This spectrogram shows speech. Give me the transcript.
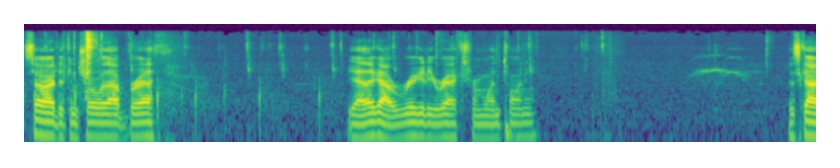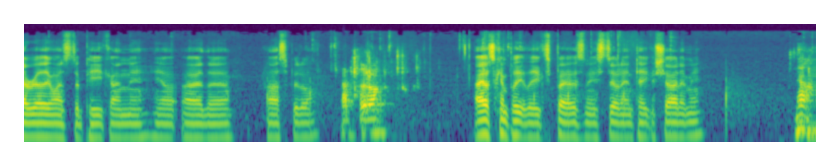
So hard to control without breath. Yeah, they got riggedy wrecks from 120. This guy really wants to peek on the hill, uh, the hospital. Hospital. I was completely exposed and he still didn't take a shot at me. No.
